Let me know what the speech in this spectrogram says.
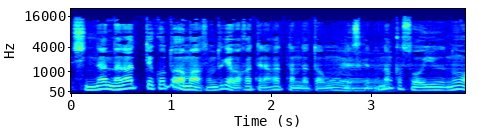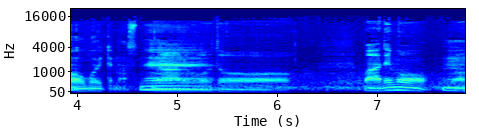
死んだんだなってことはまあその時は分かってなかったんだとは思うんですけど、うん。なんかそういうのは覚えてますね。なるほど。まあでも、うん。まああ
